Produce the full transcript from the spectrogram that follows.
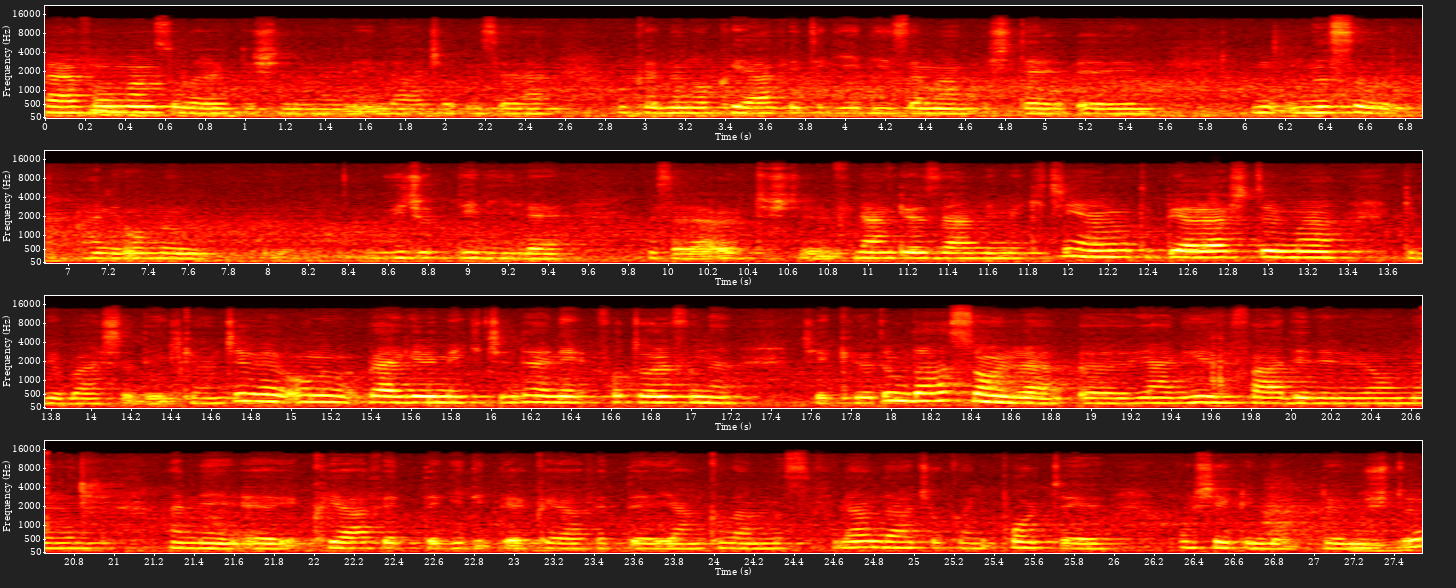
performans olarak düşündüm örneğin daha çok. Mesela o kadın o kıyafeti giydiği zaman işte e, nasıl hani onun vücut diliyle mesela örtüştüğünü falan gözlemlemek için yani o tip bir araştırma gibi başladı ilk önce ve onu belgelemek için de hani fotoğrafını çekiyordum. Daha sonra e, yani yüz ifadeleri ve onların hani e, kıyafette giydikleri kıyafette yankılanması falan daha çok hani portreye o şekilde dönüştü.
